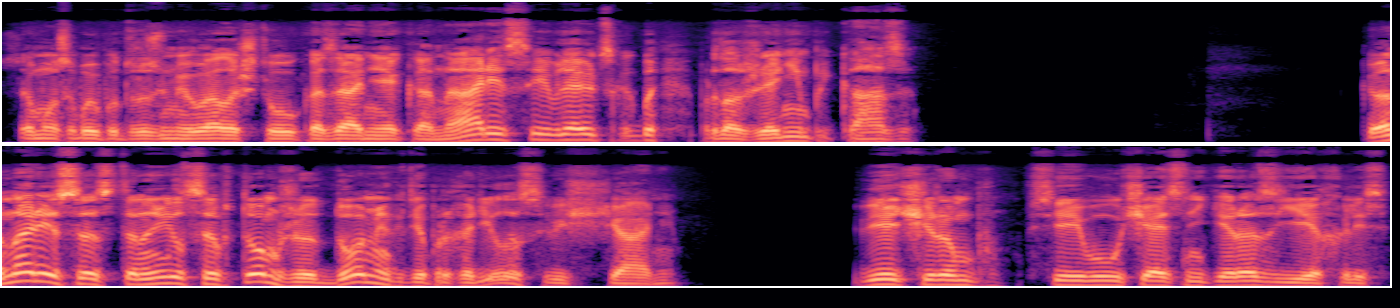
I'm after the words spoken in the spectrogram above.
Само собой подразумевалось, что указания Канариса являются как бы продолжением приказа. Канарис остановился в том же доме, где проходило совещание. Вечером все его участники разъехались,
